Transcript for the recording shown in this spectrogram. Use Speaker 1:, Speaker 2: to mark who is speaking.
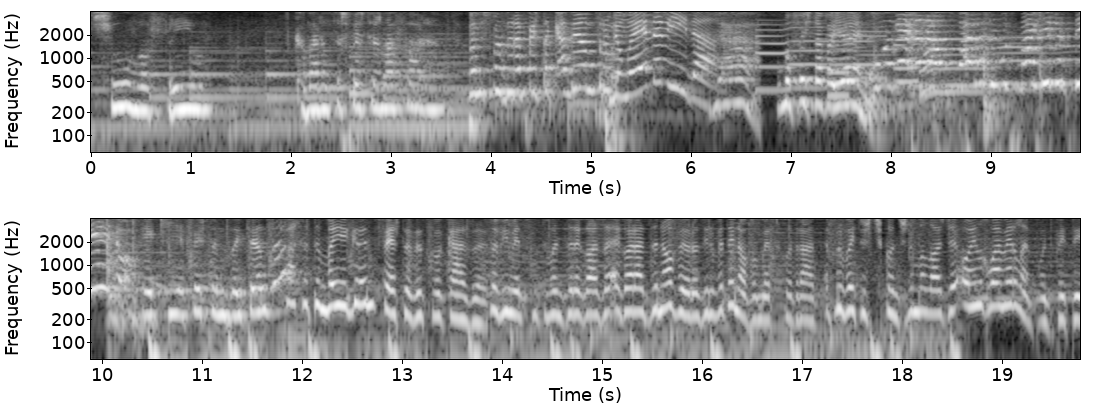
Speaker 1: Chuva, frio. Acabaram-se as festas lá fora.
Speaker 2: Vamos fazer a festa cá dentro!
Speaker 3: Não é da vida!
Speaker 4: Yeah, uma festa havaiana!
Speaker 3: Uma guerra de almofadas é muito mais divertido!
Speaker 1: É aqui a festa nos 80?
Speaker 5: Faça também a grande festa da sua casa. Pavimento flutuante Zaragoza agora a 19,99€ o metro quadrado. Aproveite os descontos numa loja ou em leroymerlin.pt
